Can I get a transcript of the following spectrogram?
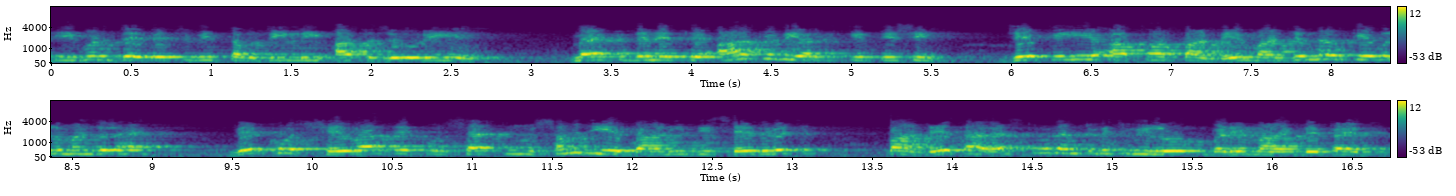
ਜੀਵਨ ਦੇ ਵਿੱਚ ਵੀ ਤਬਦੀਲੀ ਅਤ ਜ਼ਰੂਰੀ ਹੈ। ਮੈਂ ਇੱਕ ਦਿਨ ਇੱਥੇ ਆ ਕੇ ਵੀ ਅਰਜ਼ ਕੀਤੀ ਸੀ, ਜੇ ਕਹੀਏ ਆਪਾਂ ਭਾਂਡੇ ਮਾਂਜਣ ਨਾਲ ਕੇਵਲ ਮੰਜ਼ਲ ਹੈ, ਵੇਖੋ ਸੇਵਾ ਦੇ ਕਨਸੈਪਟ ਨੂੰ ਸਮਝੀਏ ਬਾਣੀ ਦੀ ਸੇਧ ਵਿੱਚ, ਭਾਂਡੇ ਤਾਂ ਰੈਸਟੋਰੈਂਟ ਵਿੱਚ ਵੀ ਲੋਕ ਬੜੇ ਮਾਂਜਦੇ ਪਏ ਨੇ।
